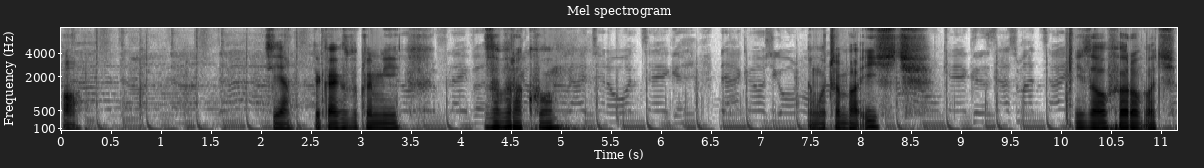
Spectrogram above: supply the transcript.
O. Ja, tylko jak zwykle mi zabrakło. Temu trzeba iść i zaoferować.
